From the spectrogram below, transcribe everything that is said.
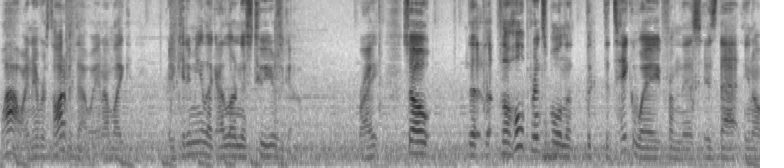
wow, I never thought of it that way. And I'm like, are you kidding me? Like I learned this two years ago, right? So the the, the whole principle and the, the, the takeaway from this is that you know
